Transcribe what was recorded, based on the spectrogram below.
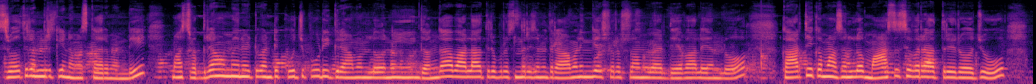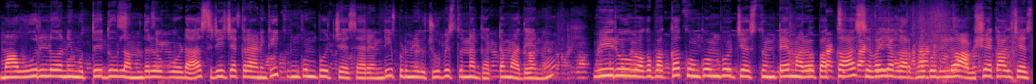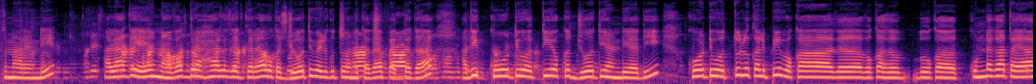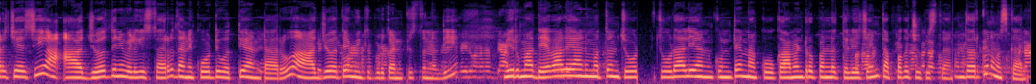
శ్రోతలందరికీ నమస్కారం అండి మా స్వగ్రామమైనటువంటి కూచిపూడి గ్రామంలోని గంగాబాల త్రిపుర సుందరి సమేత రామలింగేశ్వర స్వామి వారి దేవాలయంలో కార్తీక మాసంలో మాస శివరాత్రి రోజు మా ఊరిలోని ముత్తైదువులందరూ కూడా శ్రీచక్రానికి కుంకుమ పూజ చేశారండి. ఇప్పుడు మీకు చూపిస్తున్న ఘట్టం అదేను. వీరు ఒక పక్క కుంకుమ పూజ చేస్తుంటే మరో పక్క శివయ్య గర్భగుడిలో అభిషేకాలు చేస్తున్నారండి. అలాగే నవగ్రహాల దగ్గర ఒక జ్యోతి వెలుగుతోంది కదా పెద్దగా. అది కోటి ఒత్తి యొక్క జ్యోతి అండి అది. కోటి ఒత్తులు కలిపి ఒక ఒక ఒక కుండగా తయారు చేసి ఆ- జ్యోతిని వెలిగిస్తారు. దాన్ని కోటి ఒత్తి అంటారు. ఆ జ్యోతే మీకు ఇప్పుడు కనిపిస్తున్నది. మీరు మా దేవాలయాన్ని మొత్తం చూ చూడాలి అనుకుంటే నాకు కామెంట్ రూపంలో తెలియజేయండి తప్పక చూపిస్తాను. అంతవరకు నమస్కారం.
